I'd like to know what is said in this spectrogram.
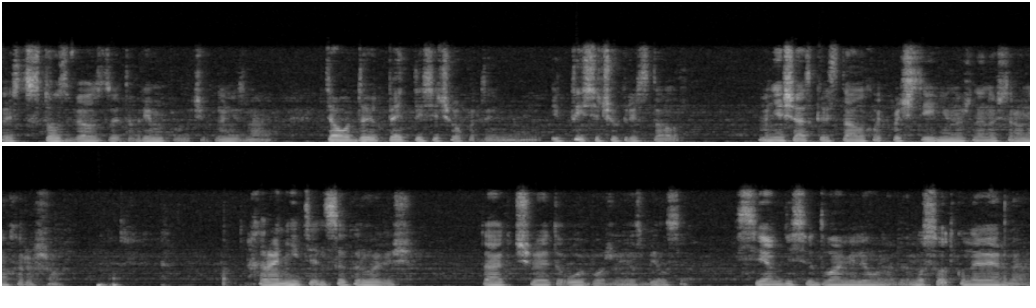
То есть 100 звезд за это время получить, ну не знаю. Хотя вот дают 5000 опыта и 1000 кристаллов. Мне сейчас кристаллы хоть почти и не нужны, но все равно хорошо. Хранитель сокровищ. Так, что это? Ой, боже, я сбился. 72 миллиона, да. Ну, сотку, наверное,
